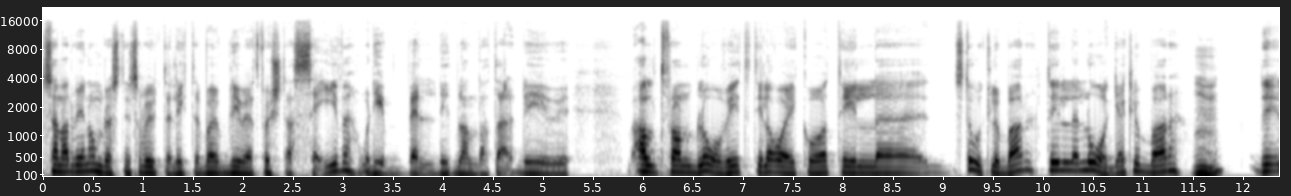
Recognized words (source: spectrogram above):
sen hade vi en omröstning som var ute lite, det blev ett första save och det är väldigt blandat där. Det är ju allt från Blåvitt till AIK till eh, storklubbar till låga klubbar. Mm. Det,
